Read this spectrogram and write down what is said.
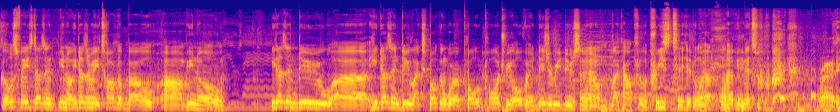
Ghostface doesn't, you know, he doesn't really talk about, um, you know. He doesn't do uh, he doesn't do like spoken word po- poetry over a didgeridoo sound like how Killah Priest did on, Hev- on Heavy Mental. right.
